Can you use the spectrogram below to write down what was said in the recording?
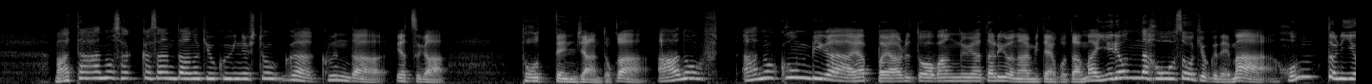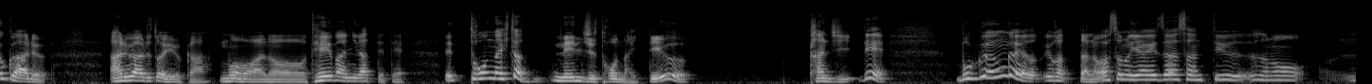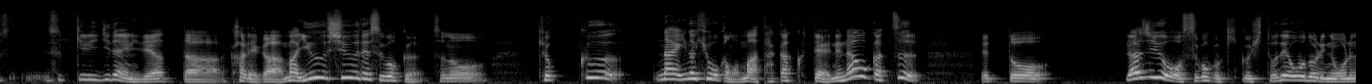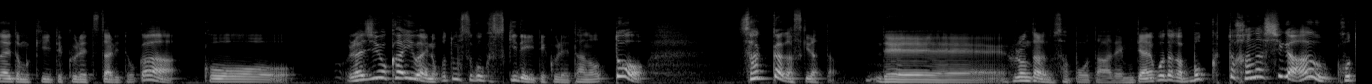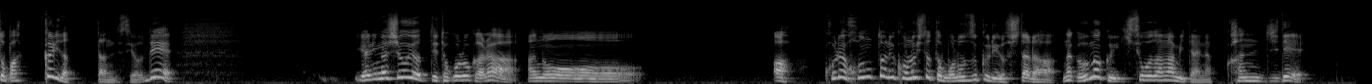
またあの作家さんとあの局員の人が組んだやつが通ってんじゃんとかあのあのコンビがやっぱやると番組当たるよなみたいなことはまあいろんな放送局でまあ本当によくあるあるあるというかもうあの定番になってて。で通んない人は年中通んないっていう感じで僕が運が良かったのはその八重沢さんっていうその『スッキリ』時代に出会った彼がまあ優秀ですごく。その曲内の評価もまあ高くて。でなおかつえっとラジオをすごく聞く人でオードリーの「オールナイト」も聞いてくれてたりとかこうラジオ界隈のこともすごく好きでいてくれたのとサッカーが好きだった。でフロンターレのサポーターでみたいなことが僕と話が合うことばっかりだったんですよ。でやりましょうよってところからあのー、あこれ本当にこの人とものづくりをしたらなんかうまくいきそうだなみたいな感じで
